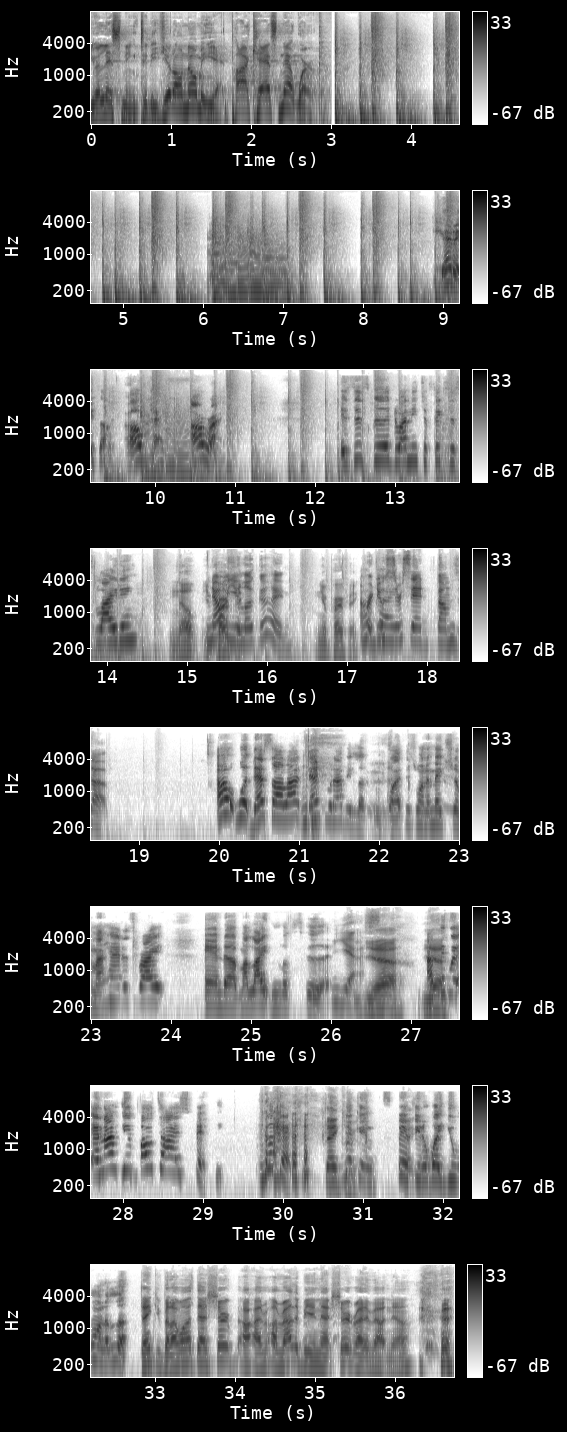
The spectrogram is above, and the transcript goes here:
You're listening to the You Don't Know Me Yet Podcast Network. There they go. Okay. All right. Is this good? Do I need to fix this lighting? Nope. You're no, perfect. you look good. You're perfect. Okay. Producer said thumbs up. Oh, well, that's all I. That's what I'll be looking for. I just want to make sure my hat is right and uh, my lighting looks good. Yes. Yeah. I Yeah. think, we, and I get bow ties spiffy. Look at you, Thank you. looking spiffy the way you want to look. Thank you. But I want that shirt. I, I'd, I'd rather be in that shirt right about now.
